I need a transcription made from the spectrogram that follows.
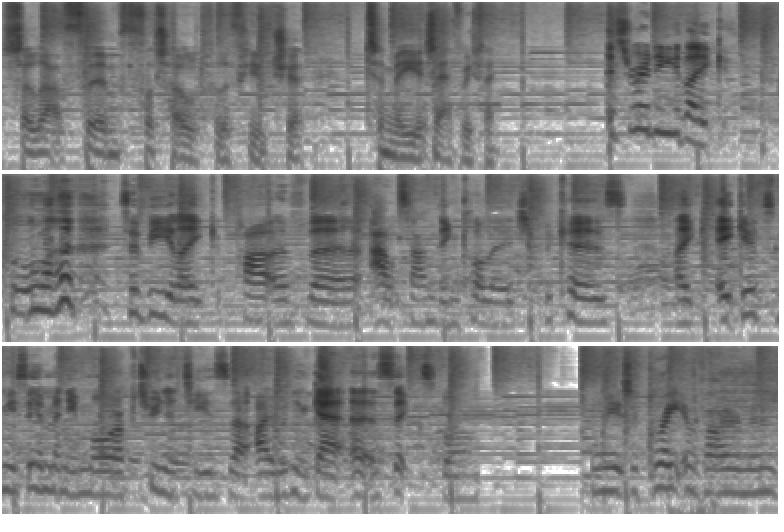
So that firm foothold for the future, to me, is everything. It's really like cool to be like part of the outstanding college because like it gives me so many more opportunities that I wouldn't get at a sixth form. It's a great environment.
